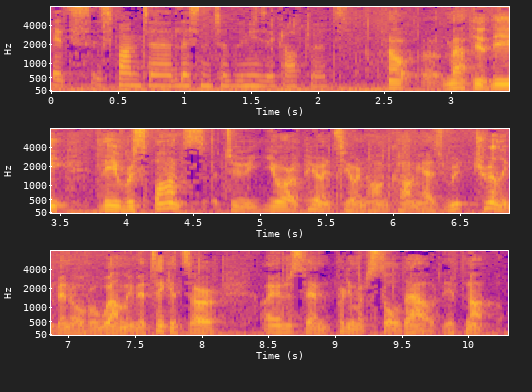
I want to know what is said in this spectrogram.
it's it's fun to listen to the music afterwards. Now, uh, Matthew, the, the response to your appearance here in Hong Kong has re- truly been overwhelming. The tickets are, I understand, pretty much sold out, if not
